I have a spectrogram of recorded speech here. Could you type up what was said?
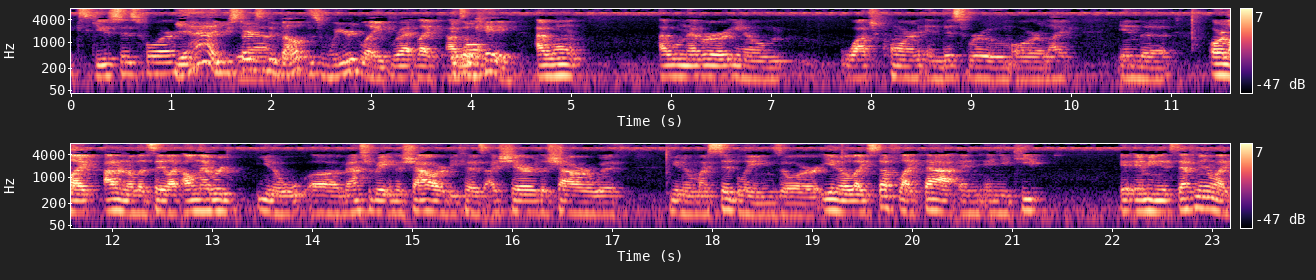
excuses for, Yeah, you start Yeah. to develop this weird like right? Like it's won't, okay. I won't, I will never, you know, watch porn in this room or like in the, or like I don't know. Let's say like I'll never, you know, uh, masturbate in the shower because I share the shower with, you know, my siblings or you know like stuff like that, and and you keep. I I mean, it's definitely like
